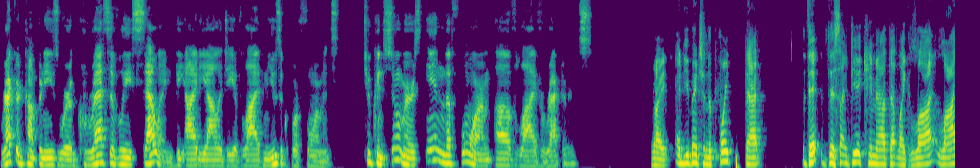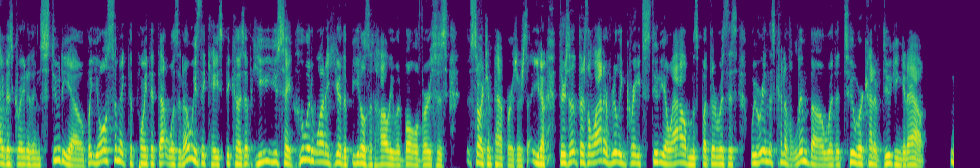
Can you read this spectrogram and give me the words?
record companies were aggressively selling the ideology of live musical performance to consumers in the form of live records. Right. And you mentioned the point that th- this idea came out that like li- live is greater than studio, but you also make the point that that wasn't always the case because of you, you say who would want to hear the Beatles at Hollywood Bowl versus Sergeant Pepper's or you know there's a, there's a lot of really great studio albums, but there was this we were in this kind of limbo where the two were kind of duking it out.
